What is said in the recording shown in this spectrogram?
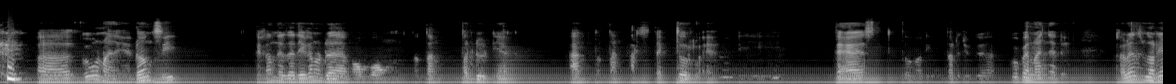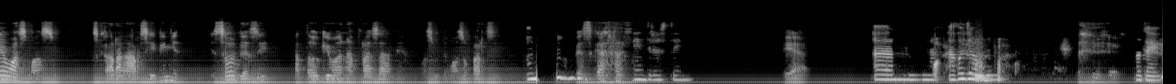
gue mau nanya dong sih ya kan dari tadi kan udah ngomong tentang perduniaan tentang arsitektur lah ya di TS Untar juga. Gue pengen nanya deh kalian sebenarnya pas masuk sekarang arsi ini ny- nyesel gak sih? Atau gimana perasaannya pas udah masuk arsi? Sampai sekarang. Interesting. Ya Wah, aku jawab dulu. Oke.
